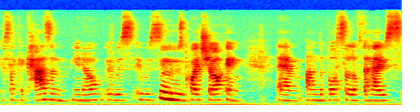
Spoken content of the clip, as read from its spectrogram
it's like a chasm. You know, it was it was it was Mm. quite shocking. Um, and the bustle of the house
